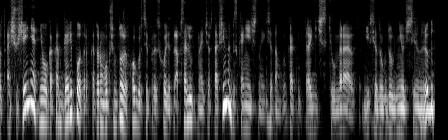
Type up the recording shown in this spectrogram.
Вот ощущение от него, как от Гарри Поттера, в котором, в общем, тоже в Хогвартсе происходит абсолютная чертовщина бесконечная, и все там как трагически умирают, и все друг друга не очень сильно любят,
